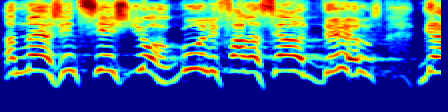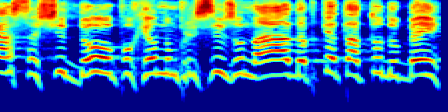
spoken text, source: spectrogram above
a gente se enche de orgulho e fala assim: ah, Deus, graças te dou, porque eu não preciso nada, porque está tudo bem.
